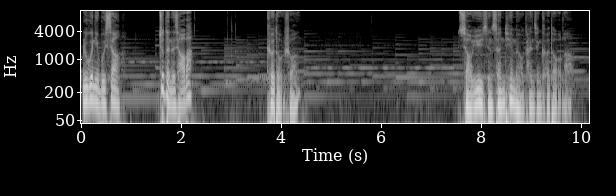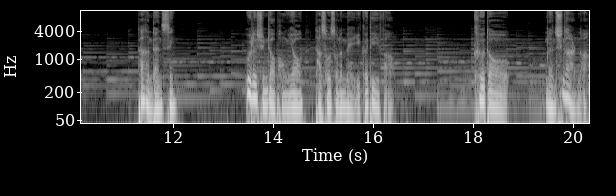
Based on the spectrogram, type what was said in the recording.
如果你不信，就等着瞧吧。”蝌蚪说：“小鱼已经三天没有看见蝌蚪了，他很担心。”为了寻找朋友，他搜索了每一个地方。蝌蚪能去哪儿呢？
